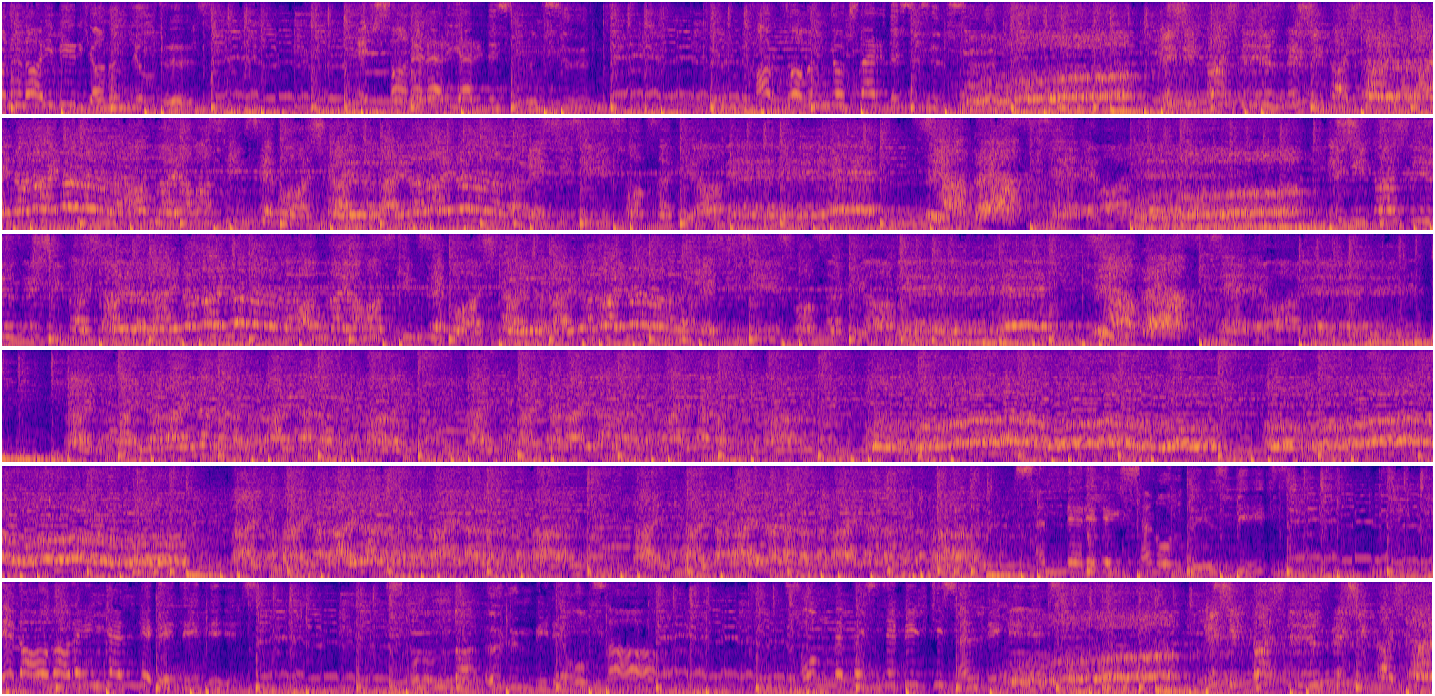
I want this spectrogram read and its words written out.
yanın ay bir yanın yıldız. Efsaneler yerde sürünsün. Kartalın göçlerde süzülsün. neredeysen oradayız biz. Ne dağlar engel ne de deniz. Sonunda ölüm bile olsa son nefeste bil ki sendeyiz. Beşiktaşlıyız Beşiktaşlar.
